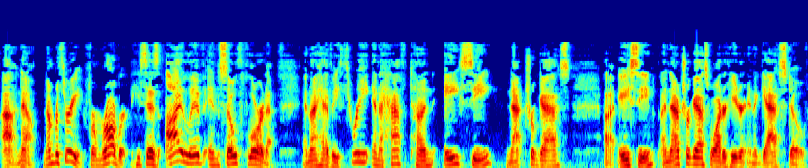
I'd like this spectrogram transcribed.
Ah, now, number three from Robert. He says, I live in South Florida and I have a three and a half ton AC natural gas uh, AC, a natural gas water heater, and a gas stove.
